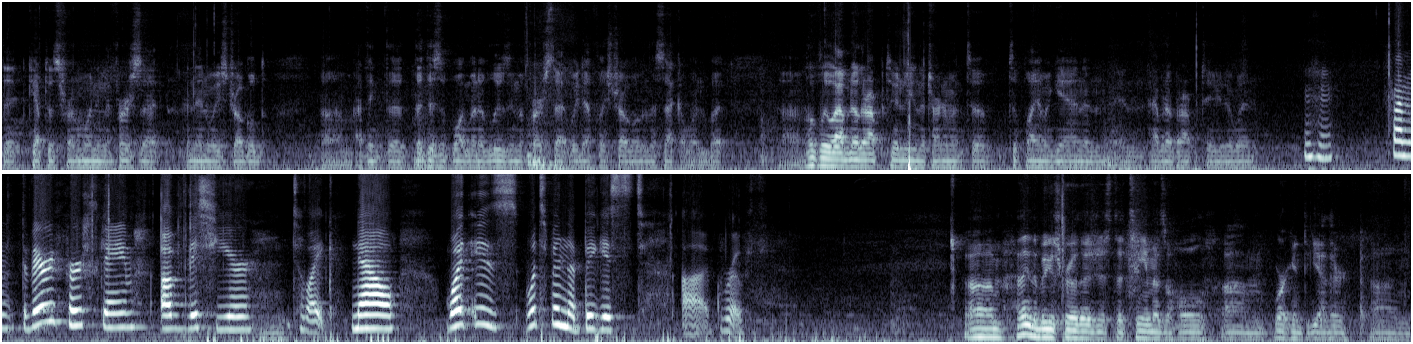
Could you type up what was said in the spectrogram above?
that kept us from winning the first set, and then we struggled. Um, I think the, the disappointment of losing the first set, we definitely struggled in the second one, but uh, hopefully we'll have another opportunity in the tournament to, to play them again and, and have another opportunity to win. hmm From the very first game of this year to like now, what is what's been the biggest uh, growth? Um, I think the biggest growth is just the team as a whole um, working together. Um,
